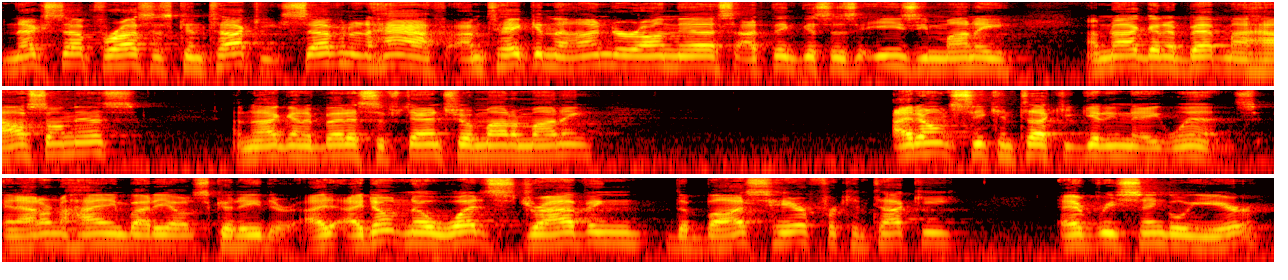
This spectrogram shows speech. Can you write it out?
Next up for us is Kentucky, seven and a half. I'm taking the under on this. I think this is easy money. I'm not going to bet my house on this. I'm not going to bet a substantial amount of money. I don't see Kentucky getting eight wins, and I don't know how anybody else could either. I, I don't know what's driving the bus here for Kentucky every single year.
